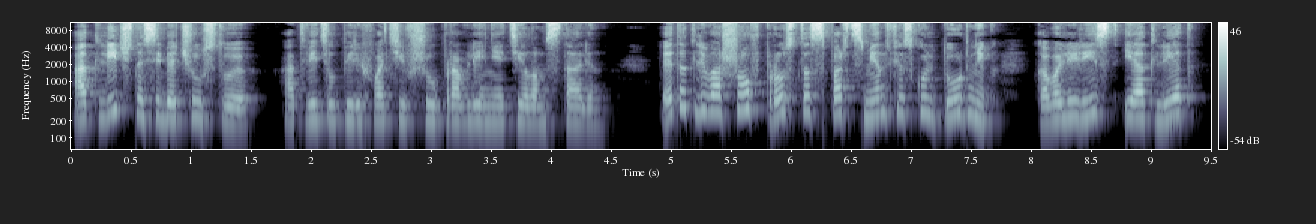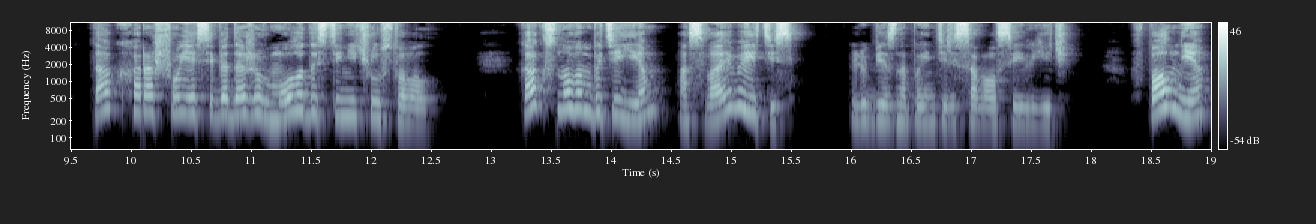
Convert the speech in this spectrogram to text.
«Отлично себя чувствую», — ответил перехвативший управление телом Сталин. Этот Левашов просто спортсмен-физкультурник, кавалерист и атлет. Так хорошо я себя даже в молодости не чувствовал. Как с новым бытием? Осваиваетесь? Любезно поинтересовался Ильич. Вполне.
